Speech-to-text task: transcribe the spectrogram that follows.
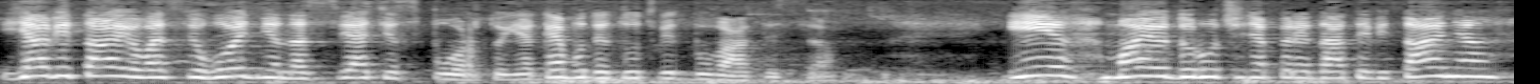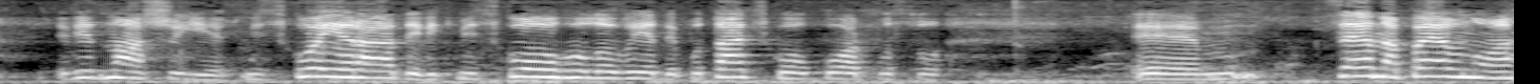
Я вітаю вас сьогодні на святі спорту, яке буде тут відбуватися. І маю доручення передати вітання від нашої міської ради, від міського голови, депутатського корпусу. Ем, Це, напевно,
